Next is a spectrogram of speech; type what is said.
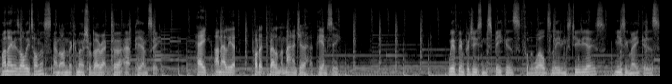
my name is Ollie Thomas and I'm the Commercial Director at PMC. Hey, I'm Elliot, Product Development Manager at PMC. We've been producing speakers for the world's leading studios, music makers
